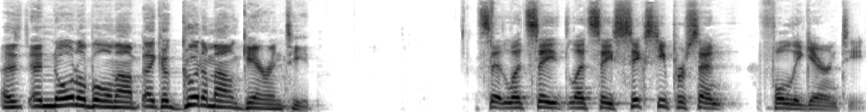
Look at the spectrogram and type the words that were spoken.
a, a notable amount, like a good amount guaranteed. So let's say let's say sixty percent fully guaranteed.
